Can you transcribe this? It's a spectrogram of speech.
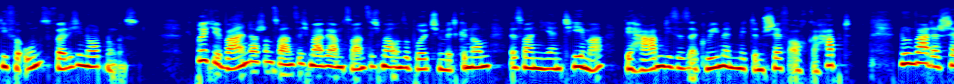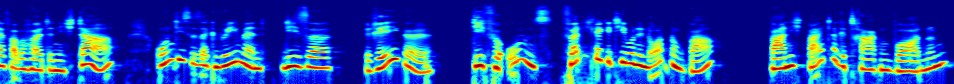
die für uns völlig in Ordnung ist. Sprich, wir waren da schon 20 Mal, wir haben 20 Mal unser Brötchen mitgenommen, es war nie ein Thema. Wir haben dieses Agreement mit dem Chef auch gehabt. Nun war der Chef aber heute nicht da und dieses Agreement, diese Regel, die für uns völlig legitim und in Ordnung war, war nicht weitergetragen worden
